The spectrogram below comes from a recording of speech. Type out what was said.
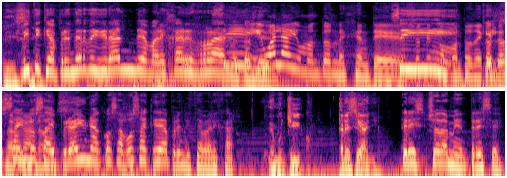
Y sí. Viste que aprender de grande a manejar es raro Sí, también. igual hay un montón de gente. Sí, Yo tengo un montón de que casos los hay, los hay, pero hay una cosa, ¿vos a qué edad aprendiste a manejar? De muy chico, 13 años. Tres, yo también, 13.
